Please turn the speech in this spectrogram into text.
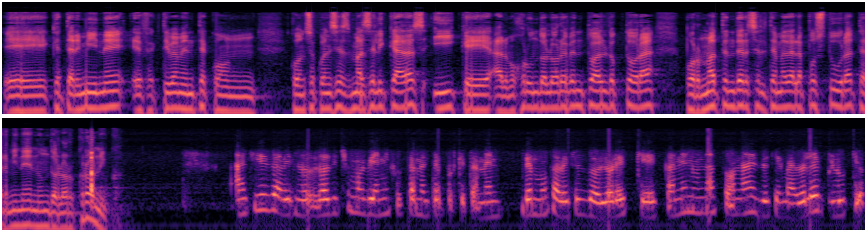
eh, que termine efectivamente con consecuencias más delicadas y que a lo mejor un dolor eventual, doctora, por no atenderse el tema de la postura, termine en un dolor crónico. Así es, David, lo, lo, has dicho muy bien y justamente porque también vemos a veces dolores que están en una zona, es decir, me duele el glúteo,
